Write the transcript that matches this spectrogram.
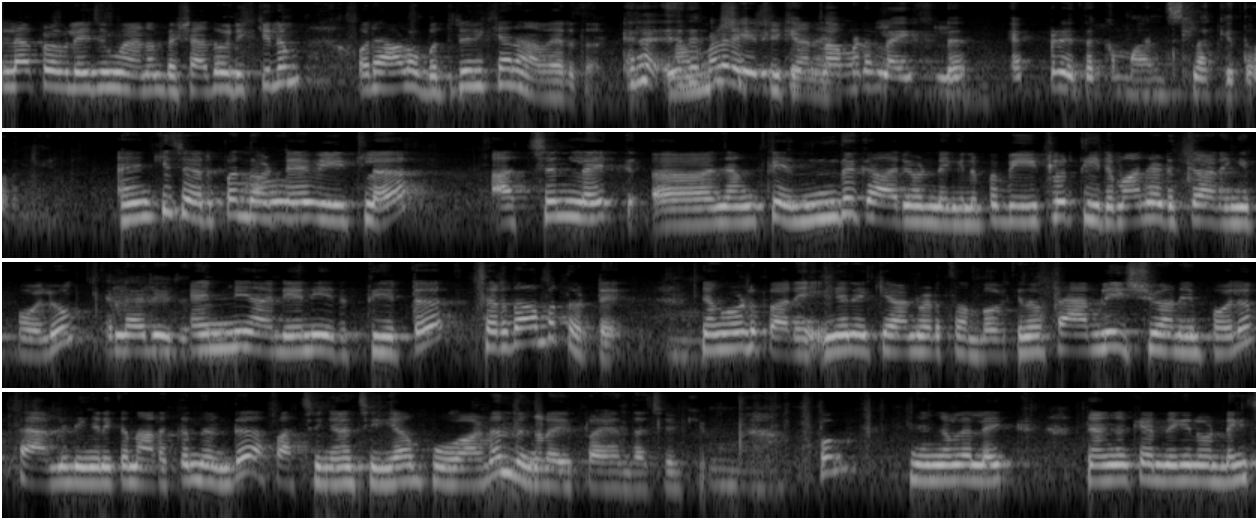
എല്ലാ പ്രിവിലേജും വേണം. പക്ഷെ അതൊരിക്കലും ഒരാൾ ഉപദ്രവിക്കാനാവരുത്. നമ്മുടെ ലൈഫിൽ എപ്പോഴും ഇതൊക്കെ മനസ്സിലാക്കി തുടങ്ങി. എനിക്ക് ചെറുപ്പം തൊട്ടേ വീട്ടിൽ അച്ഛൻ ലൈക്ക് ഞങ്ങൾക്ക് എന്ത് കാര്യം ഉണ്ടെങ്കിലും ഇപ്പൊ വീട്ടിലൊരു തീരുമാനം എടുക്കുകയാണെങ്കിൽ പോലും എന്നെ അനിയനെ ഇരുത്തിയിട്ട് ചെറുതാകുമ്പോൾ തൊട്ടേ ഞങ്ങളോട് പറയും ഇങ്ങനെയൊക്കെയാണ് ഇവിടെ സംഭവിക്കുന്നത്. ഫാമിലി ഇഷ്യൂ ആണെങ്കിൽ പോലും ഫാമിലി ഇങ്ങനെയൊക്കെ നടക്കുന്നുണ്ട്. അപ്പൊ അച്ഛൻ ഇങ്ങനെ ചെയ്യാൻ പോവാണ്. നിങ്ങളുടെ അഭിപ്രായം എന്താ ചോദിക്കും? അപ്പം ഞങ്ങൾ ലൈക്ക് ഞങ്ങൾക്ക് എന്തെങ്കിലും ഉണ്ടെങ്കിൽ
